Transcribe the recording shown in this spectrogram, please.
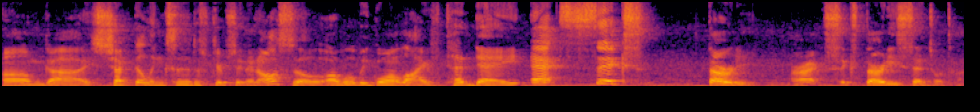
Um, guys, check the links in the description, and also uh, we'll be going live today at 6:30. All right, 6:30 Central Time.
